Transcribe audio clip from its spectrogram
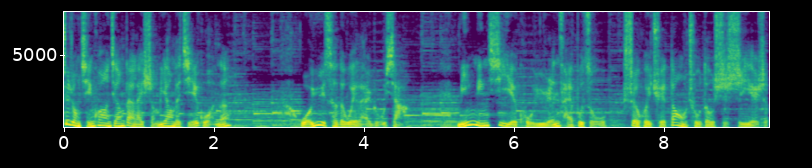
这种情况将带来什么样的结果呢？我预测的未来如下。明明企业苦于人才不足，社会却到处都是失业者。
